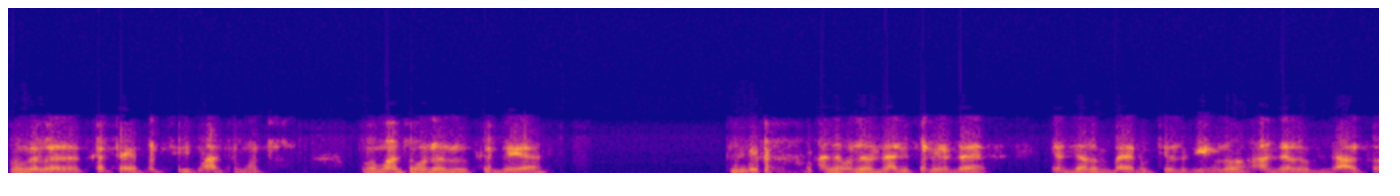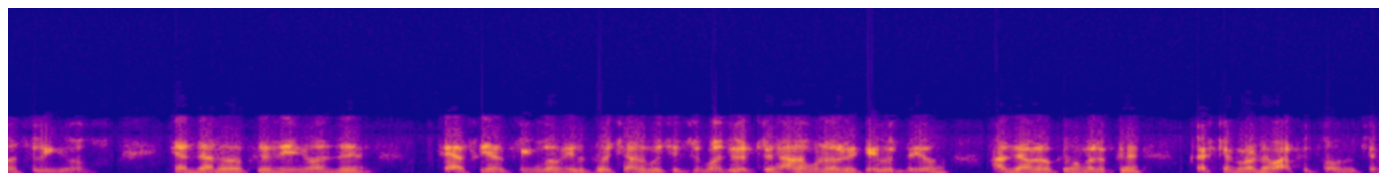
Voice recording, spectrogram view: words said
உங்களை கட்டாயப்படுத்தி மாற்ற மாட்டான் உங்க மனசு உணர்வு இருக்கு இல்லையா? அந்த உணர்வின் அடிப்படையில் எந்த அளவுக்கு பயபக்தி இருக்கீங்களோ அந்த அளவுக்கு காலத்தை சொல்லிக்கிறோம் எந்த அளவுக்கு நீங்க வந்து கேசியா இருக்கீங்களோ இருக்க வச்சு அனுபவிச்சுட்டு சொல்லிட்டு அந்த உணர்வை கைவிட்டையோ அந்த அளவுக்கு உங்களுக்கு கஷ்டங்களோட வாழ்க்கை தோணுச்சு.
